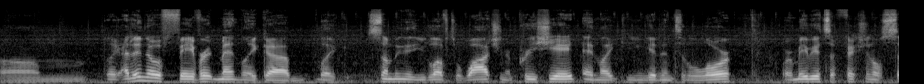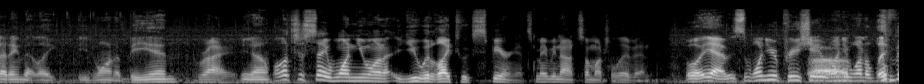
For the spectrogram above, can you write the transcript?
Um Like I didn't know if favorite meant like um, like something that you love to watch and appreciate, and like you can get into the lore, or maybe it's a fictional setting that like you'd want to be in. Right. You know. Well, let's just say one you want you would like to experience, maybe not so much live in. Well, yeah, it's one you appreciate, one you want to live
